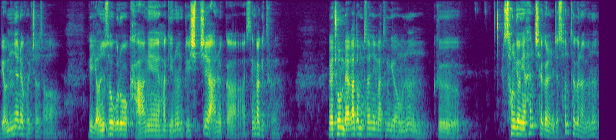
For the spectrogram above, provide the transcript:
몇 년에 걸쳐서 연속으로 강해하기는 쉽지 않을까 생각이 들어요. 그러니까 존 메가더 목사님 같은 경우는 그 성경의 한 책을 이제 선택을 하면은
